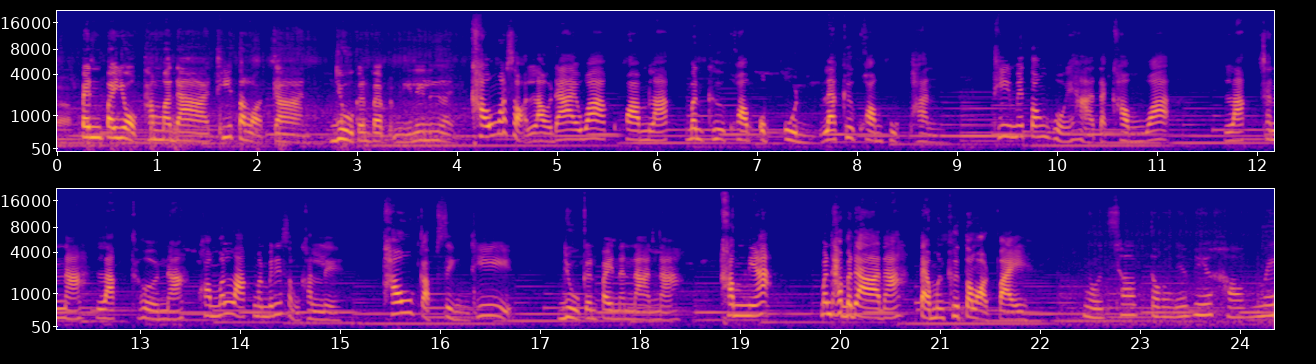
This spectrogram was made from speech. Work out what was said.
ครับเป็นประโยคธรรมดาที่ตลอดการอยู่กันไปแบบนี้เรื่อยๆ เขามาสอนเราได้ว่าความรักมันคือความอบอุ่นและคือความผูกพันที่ไม่ต้องโหยหาแต่คำว่า รักฉันนะ รักเธอนะ ความว่ารักมันไม่ได้สำคัญเลย เท่ากับสิ่งที่อยู่กันไปนานๆนะคำเนี้ยมันธรรมดานะ แต่มันคือตลอดไป หนูชอบตรงที่พี่เขาไม่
